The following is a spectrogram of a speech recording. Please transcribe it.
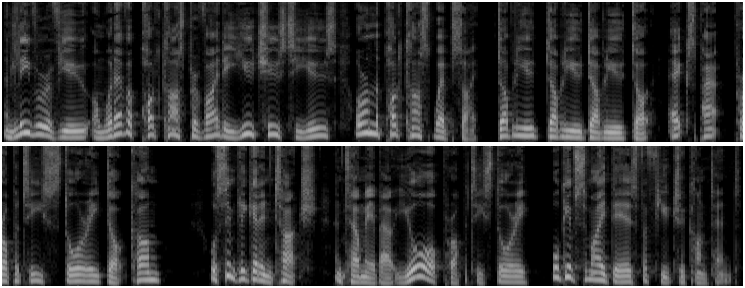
and leave a review on whatever podcast provider you choose to use or on the podcast website, www.expatpropertystory.com, or simply get in touch and tell me about your property story or give some ideas for future content.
